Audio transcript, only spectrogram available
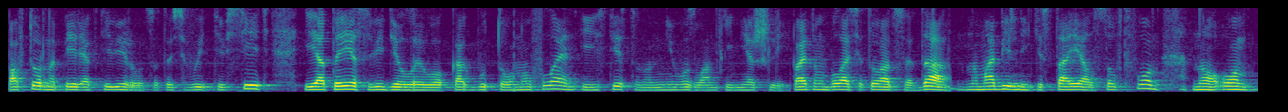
повторно переактивироваться, то есть выйти в сеть, и АТС видел его как будто он офлайн, и естественно на него звонки не шли. Поэтому была ситуация, да, на мобильнике стоял софтфон, но он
